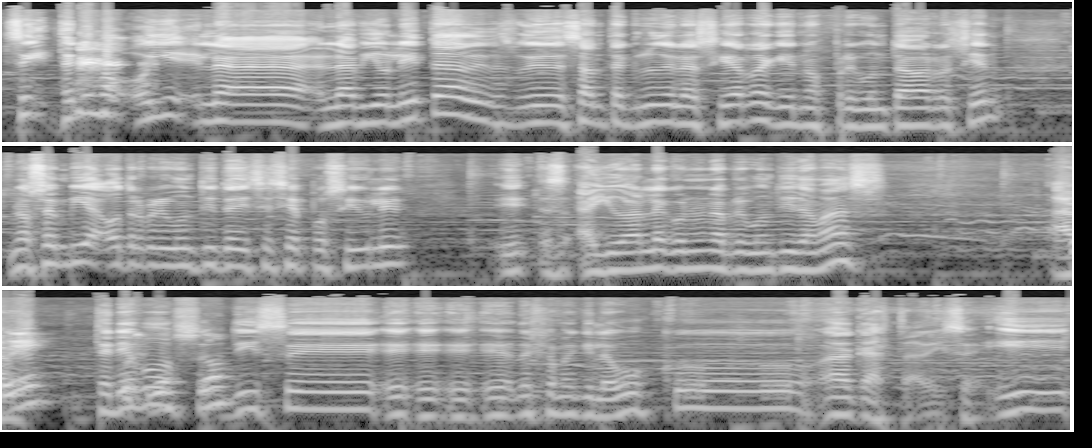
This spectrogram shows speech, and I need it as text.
Sí, tenemos, oye, la, la Violeta de, Santa Cruz de la Sierra que nos preguntaba recién, nos envía otra preguntita, dice si es posible ayudarle con una preguntita más. A ver, tenemos, dice, eh, eh, eh, déjame que la busco. Acá está, dice. Y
